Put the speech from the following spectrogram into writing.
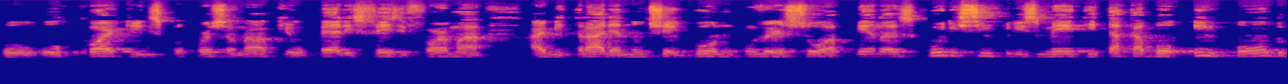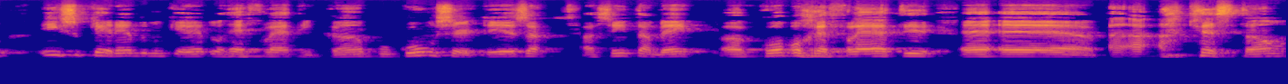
o, o corte desproporcional que o Pérez fez de forma arbitrária, não chegou, não conversou, apenas pura e simplesmente acabou impondo. Isso, querendo ou não querendo, reflete em campo, com certeza. Assim também, como reflete é, é, a, a questão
